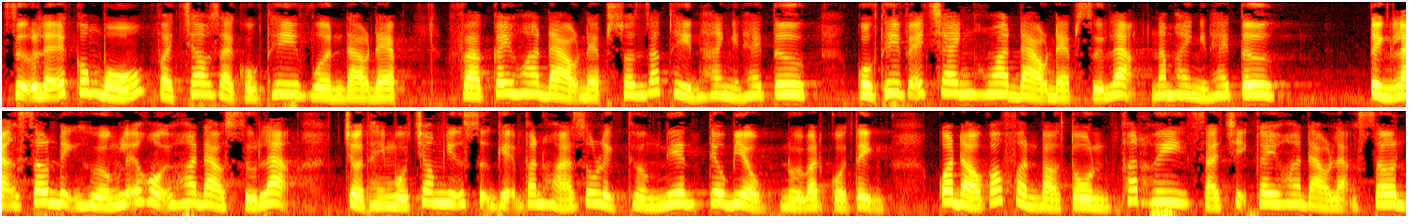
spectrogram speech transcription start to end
dự lễ công bố và trao giải cuộc thi vườn đào đẹp và cây hoa đào đẹp xuân Giáp Thìn 2024, cuộc thi vẽ tranh hoa đào đẹp xứ Lạng năm 2024. Tỉnh Lạng Sơn định hướng lễ hội hoa đào xứ Lạng trở thành một trong những sự kiện văn hóa du lịch thường niên tiêu biểu nổi bật của tỉnh, qua đó góp phần bảo tồn, phát huy giá trị cây hoa đào Lạng Sơn.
